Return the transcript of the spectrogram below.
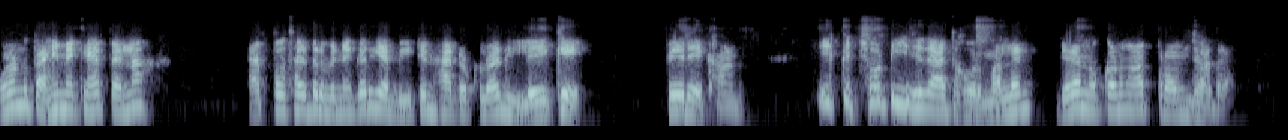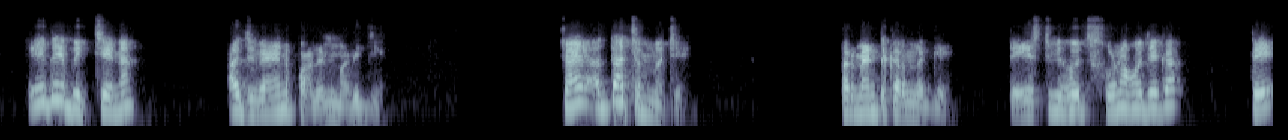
ਉਹਨਾਂ ਨੂੰ ਤਾਂ ਹੀ ਮੈਂ ਕਿਹਾ ਪਹਿਲਾਂ ਐਪਲ ਸਾਈਡਰ ਵਿਨੇਗਰ ਜਾਂ ਬੀਟਨ ਹਾਈਡਰੋਕਲੋਰਾਈਡ ਲੈ ਕੇ ਫਿਰ ਇਹ ਖਾਣ। ਇੱਕ ਛੋਟੀ ਜਿਹੀ ਹਦਾਇਤ ਹੋਰ ਮੰਨ ਲੈਣ, ਜਿਹੜਾ ਲੋਕਾਂ ਨੂੰ ਆ ਪ੍ਰੋਬਲਮ ਜ਼ਿਆਦਾ ਇਹਦੇ ਵਿੱਚ ਨਾ ਅਜਵੈਨ ਪਾ ਲੈਣ ਮਾੜੀ ਜੀ ਚਾਹੇ ਅੱਧਾ ਚਮਚ ਹੈ ਫਰਮੈਂਟ ਕਰਨ ਲੱਗੇ। ਟੇਸਟ ਵੀ ਹੋ ਸੋਹਣਾ ਹੋ ਜਾਏਗਾ ਤੇ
